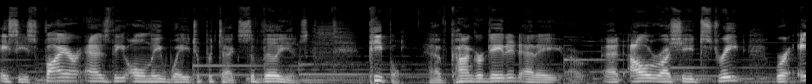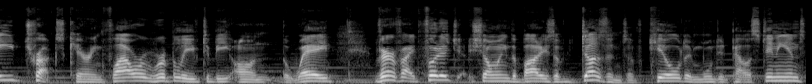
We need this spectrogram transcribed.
a ceasefire as the only way to protect civilians. People have congregated at a at Al Rashid Street, where aid trucks carrying flour were believed to be on the way. Verified footage showing the bodies of dozens of killed and wounded Palestinians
